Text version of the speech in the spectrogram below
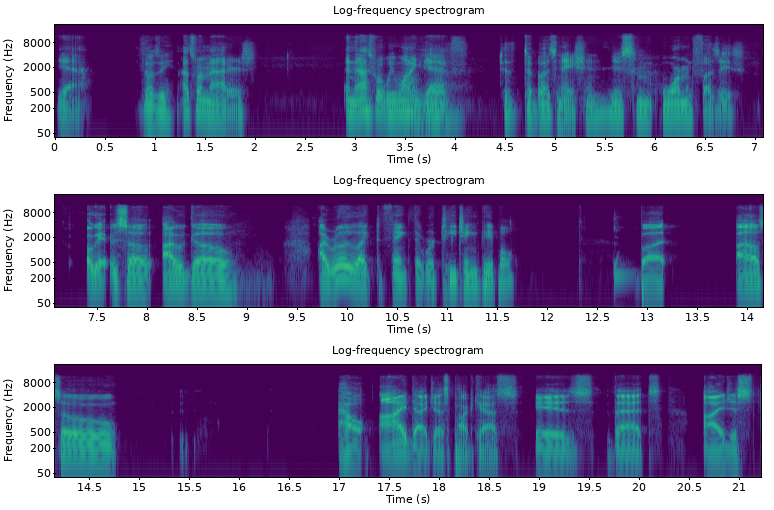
yeah, Fuzzy. that's what matters. And that's what we want Oh, to yeah. give to, to Buzz Nation, just some warm and fuzzies. Okay, so I would go. I really like to think that we're teaching people, but I also how I digest podcasts is that I just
